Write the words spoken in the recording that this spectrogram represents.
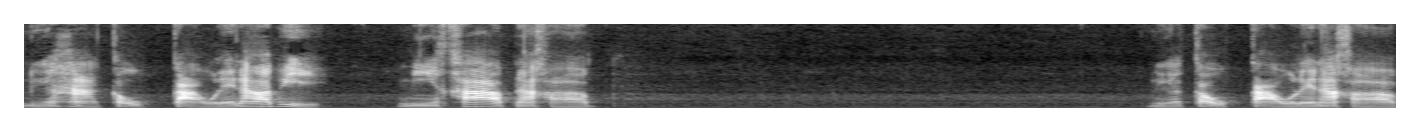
เนื้อหาเก่าๆเลยนะครับพี่ มีคาบนะครับ เนื้อเก่าๆเลยนะครับ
